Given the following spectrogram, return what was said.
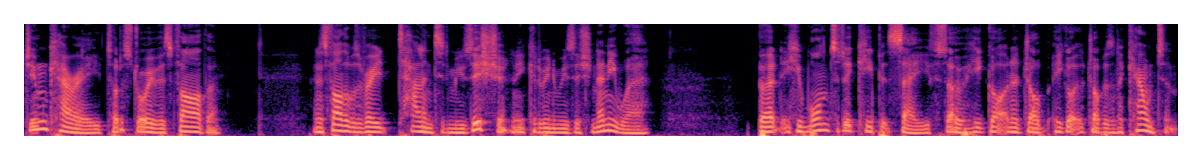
Jim Carrey told a story of his father, and his father was a very talented musician, and he could have been a musician anywhere. But he wanted to keep it safe, so he got a job. He got a job as an accountant.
